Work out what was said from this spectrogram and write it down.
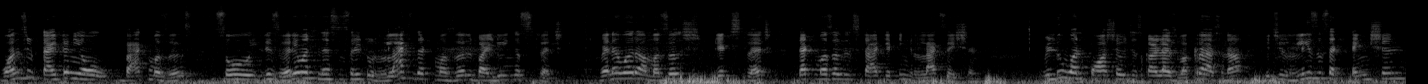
Once you tighten your back muscles, so it is very much necessary to relax that muscle by doing a stretch. Whenever a muscle gets stretched, that muscle will start getting relaxation. We'll do one posture which is called as Vakrasana, which releases a tension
